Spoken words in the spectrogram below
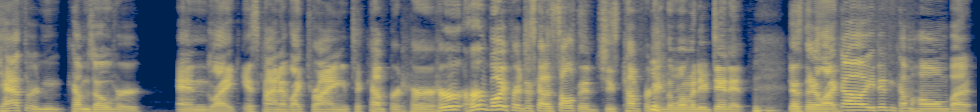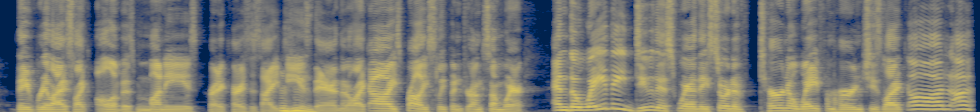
Catherine comes over and like is kind of like trying to comfort her. Her her boyfriend just got assaulted. She's comforting the woman who did it because they're like, oh, he didn't come home, but they realize like all of his money, his credit cards, his ID is Mhm. there, and they're like, oh, he's probably sleeping drunk somewhere. And the way they do this, where they sort of turn away from her, and she's like, oh, I. I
